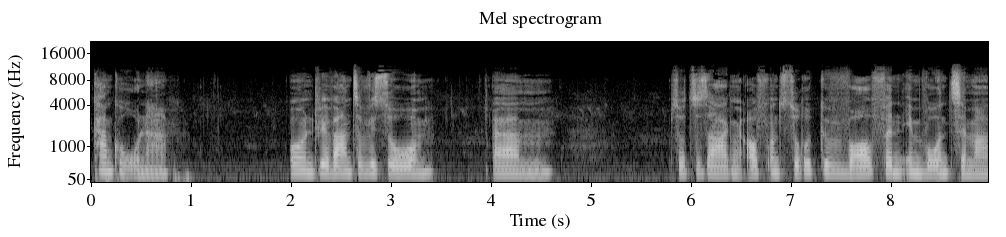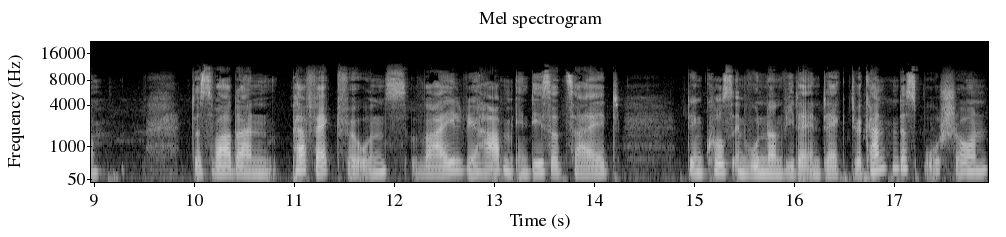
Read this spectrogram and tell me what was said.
kam Corona und wir waren sowieso ähm, sozusagen auf uns zurückgeworfen im Wohnzimmer. Das war dann perfekt für uns, weil wir haben in dieser Zeit den Kurs in Wundern wieder entdeckt. Wir kannten das Buch schon,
